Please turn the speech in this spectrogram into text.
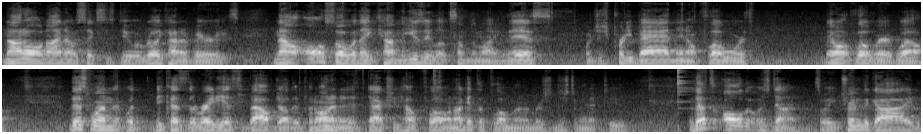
Not all 906s do, it really kind of varies. Now, also, when they come, they usually look something like this, which is pretty bad, and they don't flow worth, they don't flow very well. This one, with because the radius valve job they put on it, it actually helped flow, and I'll get the flow numbers in just a minute too. But that's all that was done. So he trimmed the guide,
